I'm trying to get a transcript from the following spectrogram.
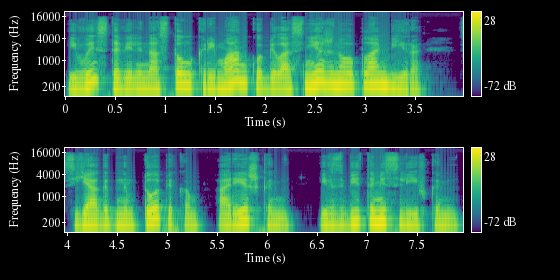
и выставили на стол креманку белоснежного пломбира с ягодным топиком, орешками и взбитыми сливками,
